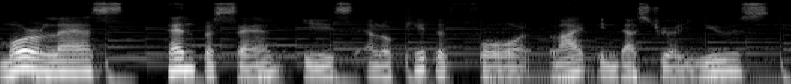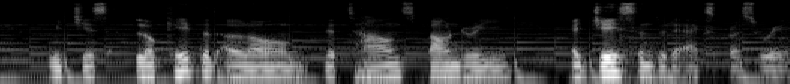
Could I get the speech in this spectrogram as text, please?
More or less 10% is allocated for light industrial use, which is located along the town's boundary adjacent to the expressway.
